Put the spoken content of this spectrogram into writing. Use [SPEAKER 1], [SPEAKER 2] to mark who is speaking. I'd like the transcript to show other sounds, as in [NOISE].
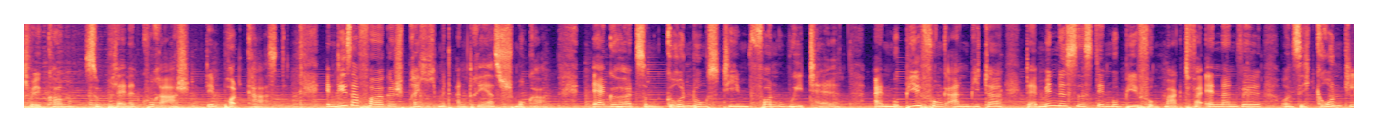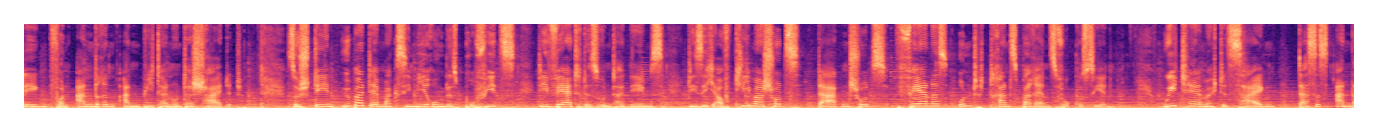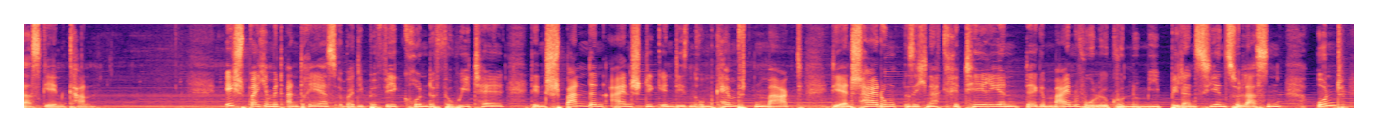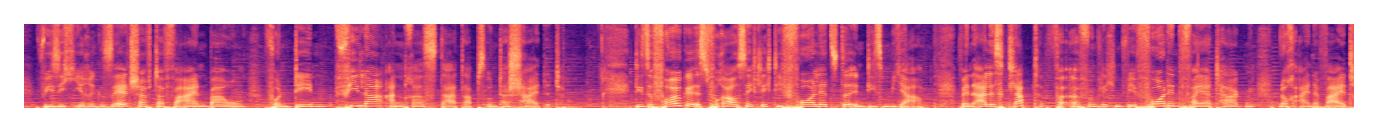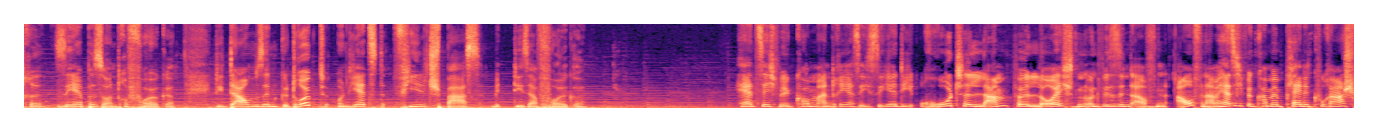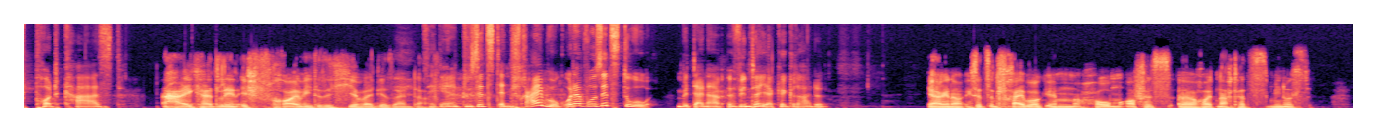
[SPEAKER 1] Herzlich willkommen zu Planet Courage, dem Podcast. In dieser Folge spreche ich mit Andreas Schmucker. Er gehört zum Gründungsteam von WeTel, ein Mobilfunkanbieter, der mindestens den Mobilfunkmarkt verändern will und sich grundlegend von anderen Anbietern unterscheidet. So stehen über der Maximierung des Profits die Werte des Unternehmens, die sich auf Klimaschutz, Datenschutz, Fairness und Transparenz fokussieren. WeTel möchte zeigen, dass es anders gehen kann. Ich spreche mit Andreas über die Beweggründe für Retail, den spannenden Einstieg in diesen umkämpften Markt, die Entscheidung, sich nach Kriterien der Gemeinwohlökonomie bilanzieren zu lassen und wie sich ihre Gesellschaftervereinbarung von denen vieler anderer Startups unterscheidet. Diese Folge ist voraussichtlich die vorletzte in diesem Jahr. Wenn alles klappt, veröffentlichen wir vor den Feiertagen noch eine weitere, sehr besondere Folge. Die Daumen sind gedrückt und jetzt viel Spaß mit dieser Folge. Herzlich willkommen, Andreas. Ich sehe die rote Lampe leuchten und wir sind auf einer Aufnahme. Herzlich willkommen im Planet Courage Podcast.
[SPEAKER 2] Hi Kathleen, ich freue mich, dass ich hier bei dir sein darf.
[SPEAKER 1] Sehr gerne. Du sitzt in Freiburg oder wo sitzt du mit deiner Winterjacke gerade?
[SPEAKER 2] Ja, genau. Ich sitze in Freiburg im Homeoffice. Äh, heute Nacht hat es minus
